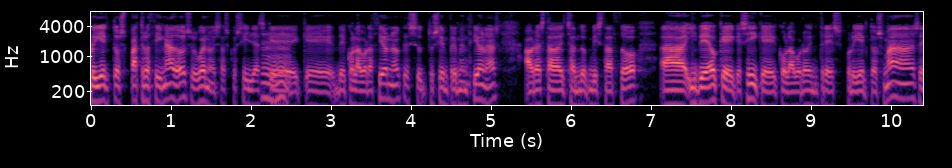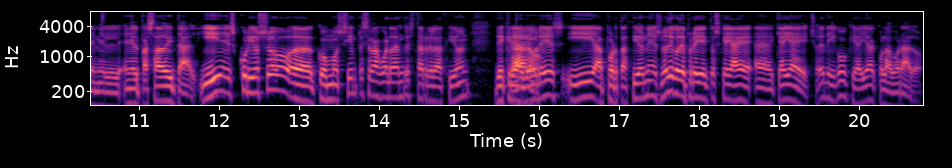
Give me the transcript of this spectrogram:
proyectos patrocinados, bueno, esas cosillas que, de colaboración, ¿no? que tú siempre mencionas. Ahora estaba echando un vistazo ah, y veo que, sí, que colaboró en tres proyectos más en el, en el pasado y tal. Y es curioso uh, como siempre se va guardando esta relación de creadores y aportaciones, no digo de proyectos que haya, eh, que haya hecho, eh, digo que haya colaborado.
